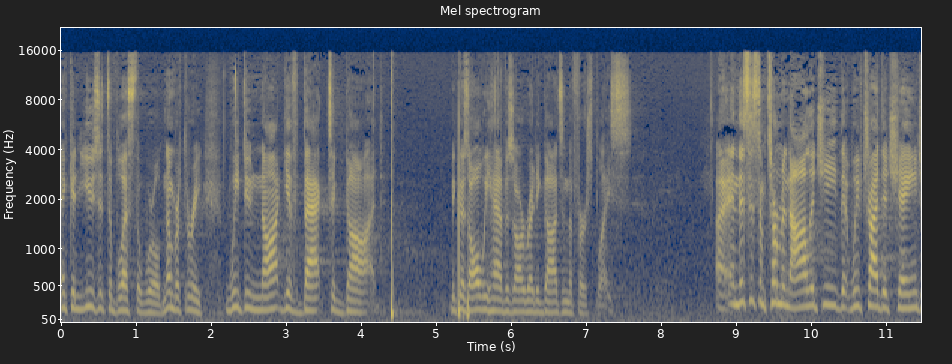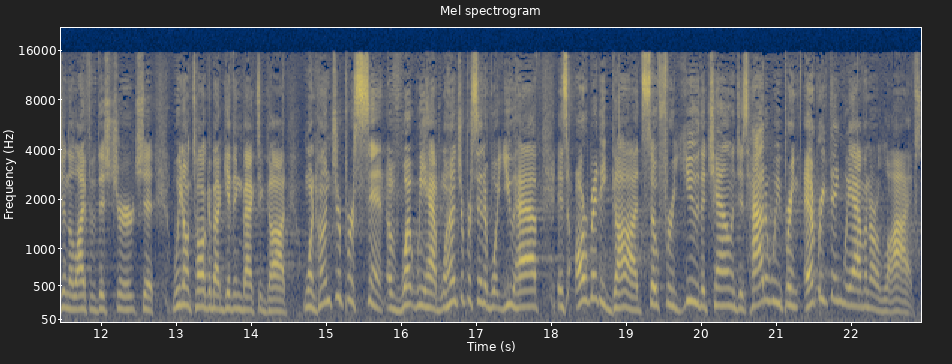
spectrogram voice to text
and can use it to bless the world. Number three, we do not give back to God because all we have is already God's in the first place. Uh, and this is some terminology that we've tried to change in the life of this church that we don't talk about giving back to God. 100% of what we have, 100% of what you have is already God. So for you, the challenge is how do we bring everything we have in our lives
